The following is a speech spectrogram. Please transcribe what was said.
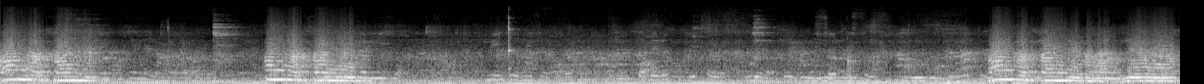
330円。330円。330円。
